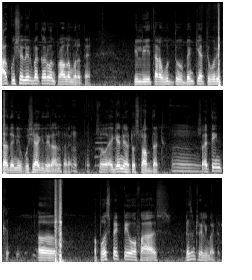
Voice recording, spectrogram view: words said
ಆ ಖುಷಿಯಲ್ಲಿ ಇರ್ಬೇಕಾದ್ರೂ ಒಂದು ಪ್ರಾಬ್ಲಮ್ ಬರುತ್ತೆ. ಇಲ್ಲಿ ಈ ಥರ ಉದ್ದು ಬೆಂಕಿ ಹತ್ತಿ ಉರಿತಾ ಇದೆ ನೀವು ಖುಷಿಯಾಗಿದ್ದೀರಾ ಅಂತಾರೆ. So again you have to stop that so I think a perspective of us doesn't really matter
